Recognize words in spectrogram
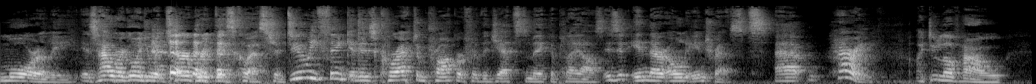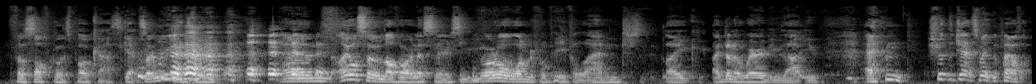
Morally, is how we're going to interpret this question. Do we think it is correct and proper for the Jets to make the playoffs? Is it in their own interests? Uh, Harry, I do love how philosophical this podcast gets. I really do. um, I also love our listeners. You are all wonderful people, and like I don't know where I'd be without you. Um, should the Jets make the playoffs?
